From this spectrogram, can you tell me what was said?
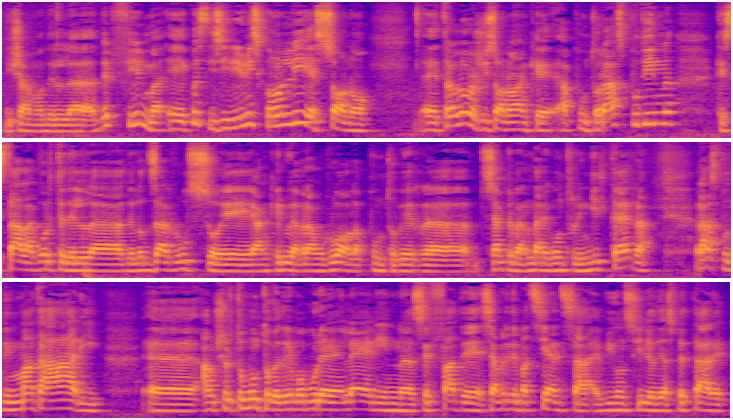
diciamo, del, del film, e questi si riuniscono lì e sono... Eh, tra loro ci sono anche appunto Rasputin che sta alla corte del, dello zar russo e anche lui avrà un ruolo appunto per, eh, sempre per andare contro l'Inghilterra. Rasputin mata Ari eh, a un certo punto vedremo pure Lenin. Se, fate, se avrete pazienza e vi consiglio di aspettare,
